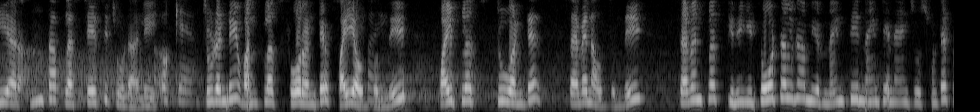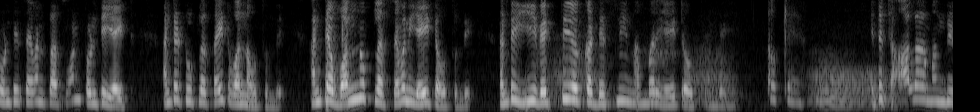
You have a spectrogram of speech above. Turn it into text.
ఇయర్ అంతా ప్లస్ చేసి చూడాలి. ఓకే. చూడండి వన్ ప్లస్ ఫోర్ అంటే ఫైవ్ అవుతుంది. ఫైవ్ ప్లస్ టూ అంటే సెవెన్ అవుతుంది. సెవెన్ ప్లస్ ఇది ఈ టోటల్గా మీరు నైన్టీన్ నైన్టీ నైన్ చూసుకుంటే twenty seven plus one twenty eight. అంటే టూ ప్లస్ ఎయిట్ వన్ అవుతుంది. అంటే వన్ ప్లస్ సెవెన్ ఎయిట్ అవుతుంది. అంటే ఈ వ్యక్తి యొక్క డెస్నీ నంబర్ ఎయిట్ అవుతుంది. ఓకే. అయితే చాలా మంది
